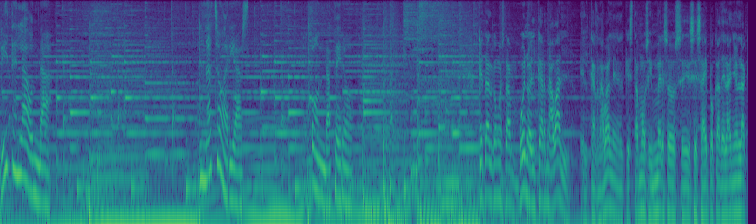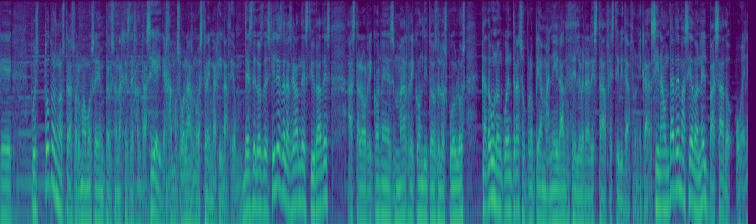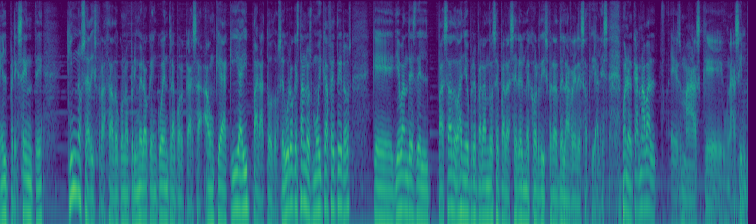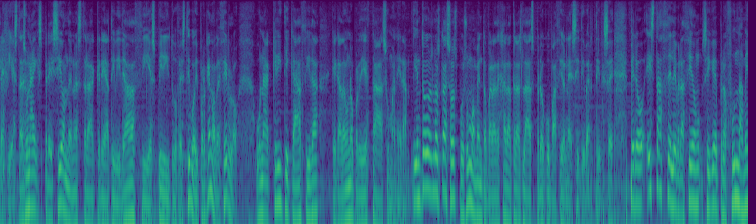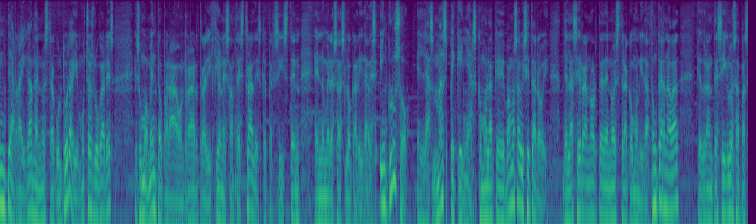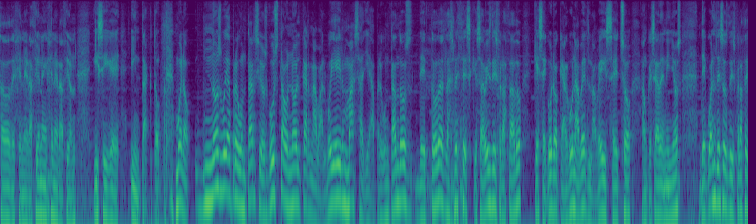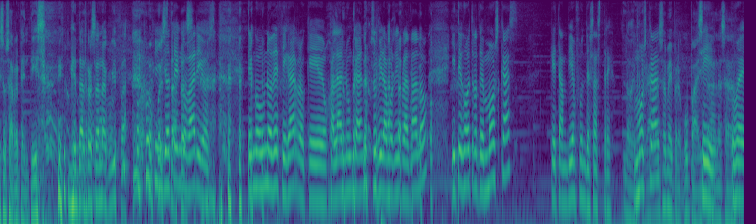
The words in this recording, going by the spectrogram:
Madrid en la onda. Nacho Arias. Onda Cero. ¿Qué tal? ¿Cómo están? Bueno, el carnaval, el carnaval en el que estamos inmersos es esa época del año en la que pues todos nos transformamos en personajes de fantasía y dejamos volar nuestra imaginación. Desde los desfiles de las grandes ciudades hasta los rincones más recónditos de los pueblos, cada uno encuentra su propia manera de celebrar esta festividad única. Sin ahondar demasiado en el pasado o en el presente, ¿Quién no se ha disfrazado con lo primero que encuentra por casa? Aunque aquí hay para todo. Seguro que están los muy cafeteros que llevan desde el pasado año preparándose para ser el mejor disfraz de las redes sociales. Bueno, el carnaval es más que una simple fiesta, es una expresión de nuestra creatividad y espíritu festivo. ¿Y por qué no decirlo? Una crítica ácida que cada uno proyecta a su manera. Y en todos los casos, pues un momento para dejar atrás las preocupaciones y divertirse. Pero esta celebración sigue profundamente arraigada en nuestra cultura y en muchos lugares es un momento para honrar tradiciones ancestrales que persisten en numerosas localidades, incluso en las más pequeñas, como la que vamos a visitar hoy, de la Sierra Norte de nuestra comunidad. Un carnaval que durante siglos ha pasado de generación en generación y sigue intacto. Bueno, no os voy a preguntar si os gusta o no el carnaval, voy a ir más allá, preguntándoos de todas las veces que os habéis disfrazado, que seguro que alguna vez lo habéis hecho, aunque sea de niños, de cuál de esos disfraces os arrepentís ¿Qué tal, Rosana Guifa? Yo tengo varios. Tengo uno de cigarro que ojalá nunca nos hubiéramos disfrazado y tengo otro de moscas que también fue un desastre. Lo Moscas. eso me preocupa. sí,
